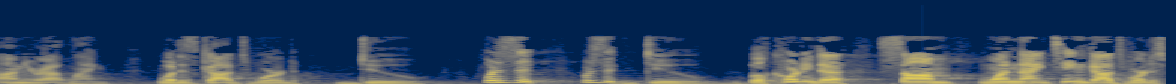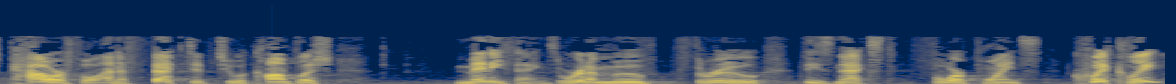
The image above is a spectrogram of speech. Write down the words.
on your outline. What does God's Word do? What does it, what does it do? Well, according to Psalm 119, God's Word is powerful and effective to accomplish many things. We're going to move through these next four points quickly.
